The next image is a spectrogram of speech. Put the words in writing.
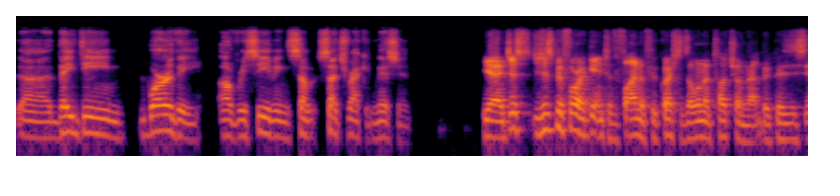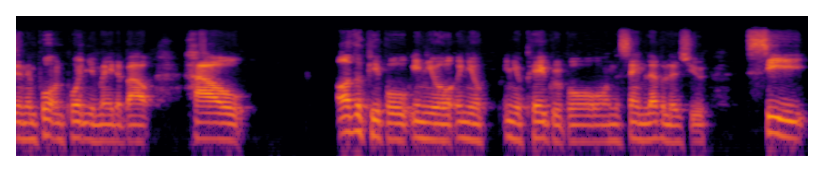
they deem worthy of receiving some such recognition. Yeah, just just before I get into the final few questions, I want to touch on that because it's an important point you made about how other people in your in your in your peer group or on the same level as you see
